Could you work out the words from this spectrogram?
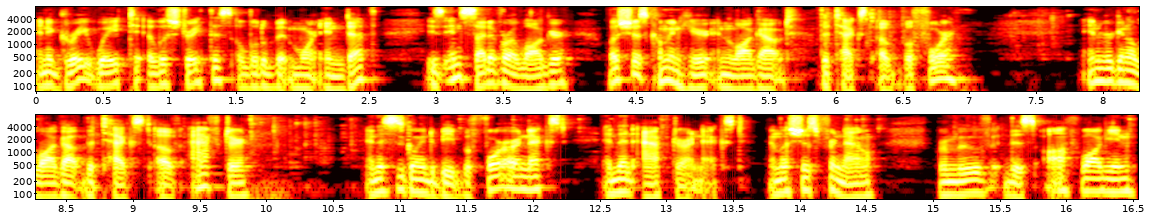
And a great way to illustrate this a little bit more in depth is inside of our logger, let's just come in here and log out the text of before, and we're gonna log out the text of after, and this is going to be before our next and then after our next. And let's just for now remove this auth logging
